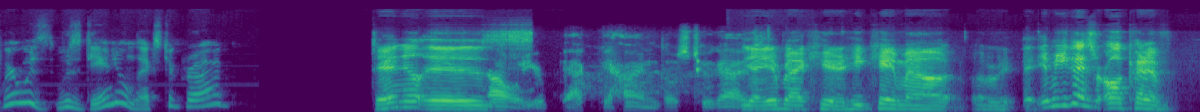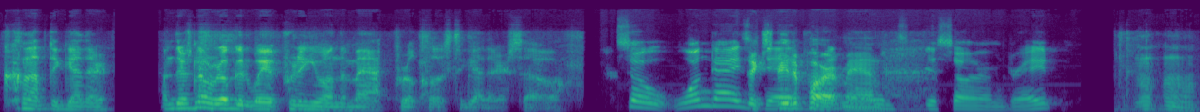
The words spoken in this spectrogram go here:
Where was was Daniel next to Grog? Daniel is. No, you're back behind those two guys. Yeah, you're back here. He came out. over- I mean, you guys are all kind of clumped together, and there's no real good way of putting you on the map real close together. So So one guy's Six dead, feet apart, man. Disarmed, right? Mm-mm.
